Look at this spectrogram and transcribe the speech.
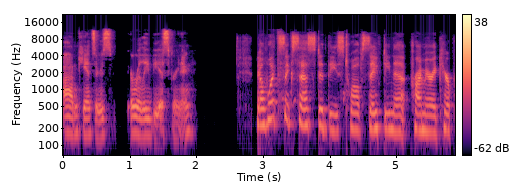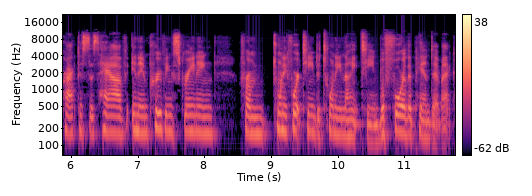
um, cancers early via screening. Now, what success did these 12 safety net primary care practices have in improving screening from 2014 to 2019 before the pandemic?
